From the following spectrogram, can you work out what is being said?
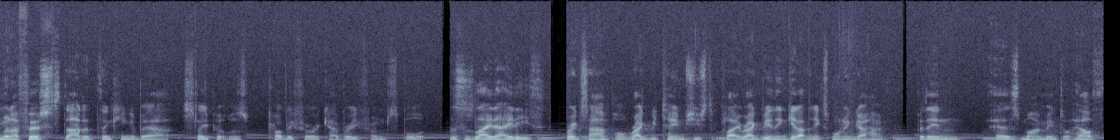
When I first started thinking about sleep, it was probably for recovery from sport. This is late 80s. For example, rugby teams used to play rugby and then get up the next morning and go home. But then as my mental health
